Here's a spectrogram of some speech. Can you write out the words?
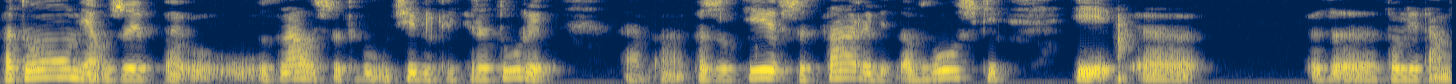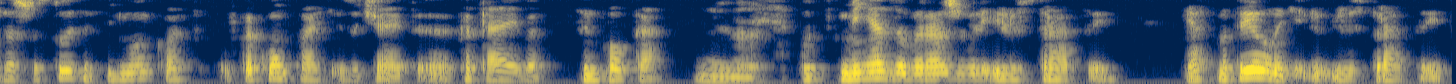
Потом я уже э, узнала, что это был учебник литературы, э, пожелтевший, старый, без обложки. И э, за, то ли там за шестой, за седьмой класс, в каком классе изучает э, Катаева, сын полка? Не знаю. Вот меня завораживали иллюстрации. Я смотрела на эти иллюстрации.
